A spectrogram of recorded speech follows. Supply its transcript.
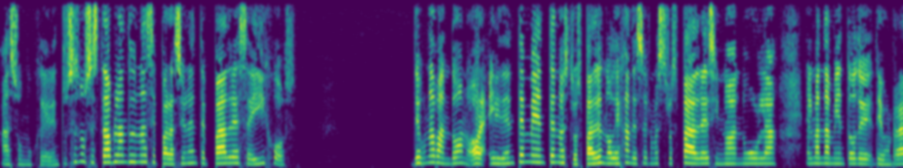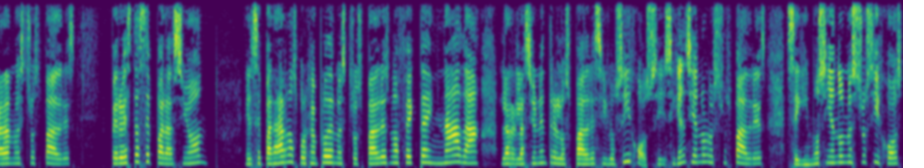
a su mujer. Entonces nos está hablando de una separación entre padres e hijos, de un abandono. Ahora, evidentemente nuestros padres no dejan de ser nuestros padres y no anula el mandamiento de, de honrar a nuestros padres, pero esta separación el separarnos, por ejemplo, de nuestros padres no afecta en nada la relación entre los padres y los hijos. Si siguen siendo nuestros padres, seguimos siendo nuestros hijos,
